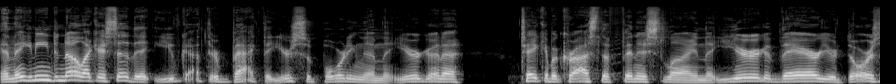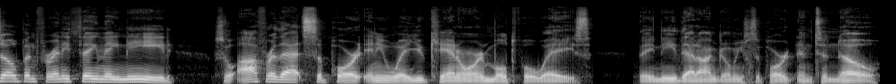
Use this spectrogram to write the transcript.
And they need to know, like I said, that you've got their back, that you're supporting them, that you're going to take them across the finish line, that you're there, your door's open for anything they need. So offer that support any way you can or in multiple ways. They need that ongoing support and to know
